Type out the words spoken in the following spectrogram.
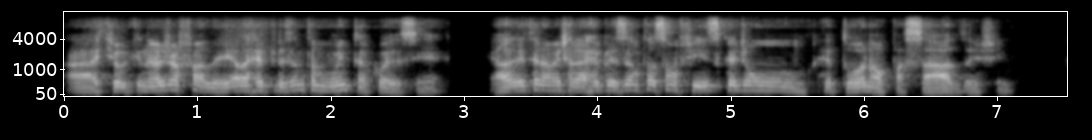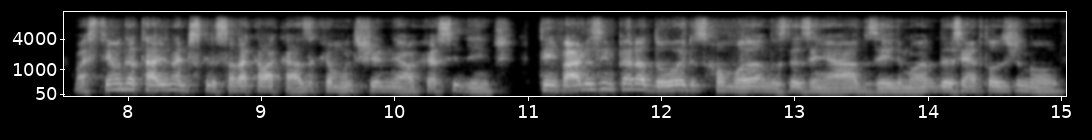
A que, que eu já falei, ela representa muita coisa assim. Ela literalmente ela é a representação física de um retorno ao passado, enfim. Mas tem um detalhe na descrição daquela casa que é muito genial, que é o seguinte: tem vários imperadores romanos desenhados e ele manda desenhar todos de novo.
